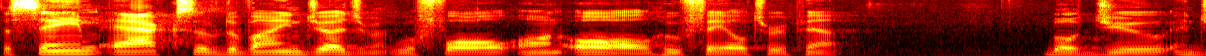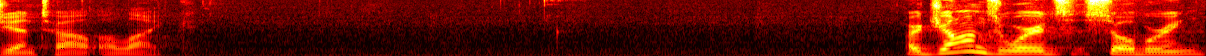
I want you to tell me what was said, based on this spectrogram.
The same acts of divine judgment will fall on all who fail to repent, both Jew and Gentile alike. Are John's words sobering?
